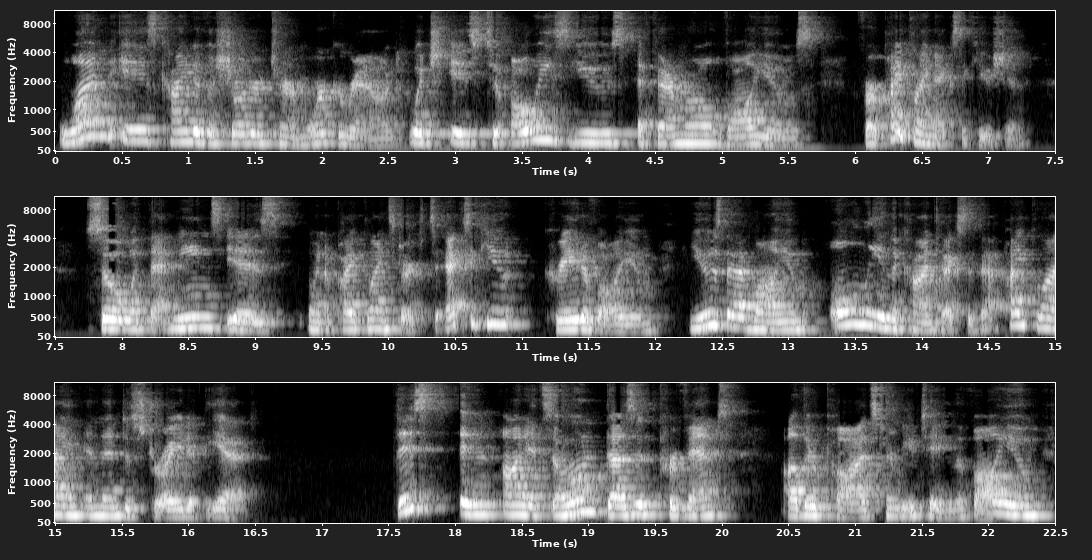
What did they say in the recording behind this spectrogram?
One is kind of a shorter term workaround, which is to always use ephemeral volumes for pipeline execution. So what that means is when a pipeline starts to execute, create a volume, use that volume only in the context of that pipeline, and then destroy it at the end. This in, on its own doesn't prevent other pods from mutating the volume.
